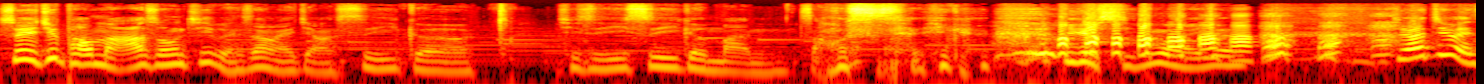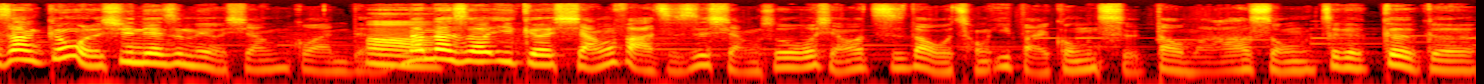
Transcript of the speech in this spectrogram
所以去跑马拉松，基本上来讲是一个，其实是一个蛮找死的一个 一个行为。就它基本上跟我的训练是没有相关的。嗯、那那时候一个想法只是想说，我想要知道我从一百公尺到马拉松这个各个。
